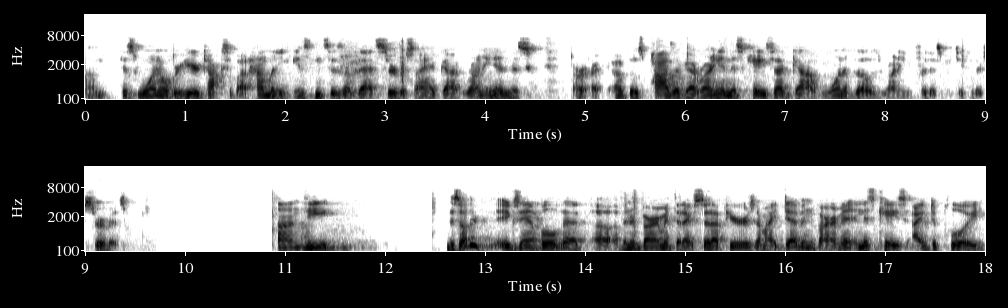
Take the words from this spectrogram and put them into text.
Um, this one over here talks about how many instances of that service I have got running, and this or of those pods I've got running. In this case, I've got one of those running for this particular service. On the this other example that uh, of an environment that I've set up here is my dev environment. In this case, I've deployed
